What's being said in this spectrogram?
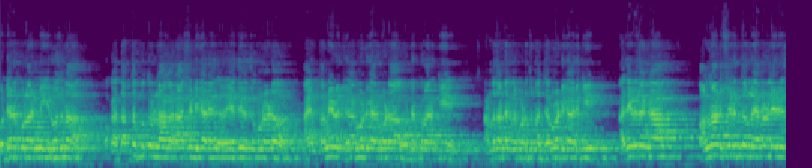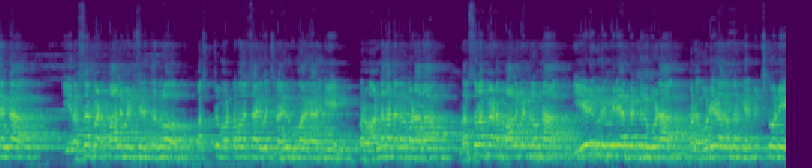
ఒడ్డెర కులాన్ని ఈ రోజున ఒక దత్తపుత్రులాగా రాజశేఖర్ గారు ఏదైతే ఎదుర్కొన్నాడో ఆయన తనయుడు జగన్మోహన్ గారు కూడా ఒడ్డెర కులానికి అండదండలు పడుతున్న జగన్మోహన్ గారికి. అదేవిధంగా పల్నాడు చరిత్రలో ఎన్నడూ లేని విధంగా ఈ నర్సరాపేట పార్లమెంట్ చరిత్రలో ఫస్ట్ మొట్టమొదటిసారి వచ్చిన అనిల్ కుమార్ గారికి మనం అండదండ నిలబడాలా నర్సరాపేట పార్లమెంట్లో ఉన్న ఏడుగురు ఎమ్మెల్యే అభ్యర్థులను కూడా మన ఒడియాలందరూ గెలిపించుకొని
